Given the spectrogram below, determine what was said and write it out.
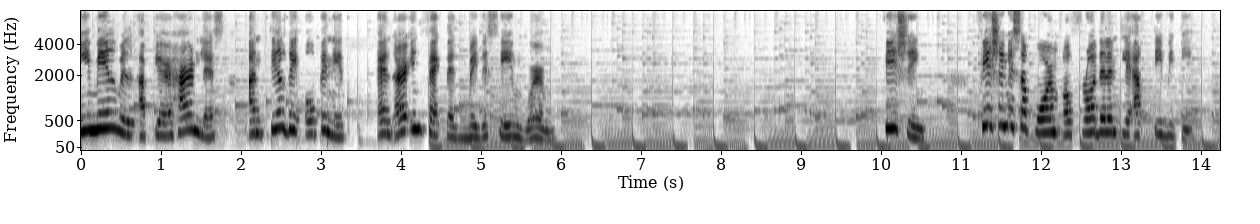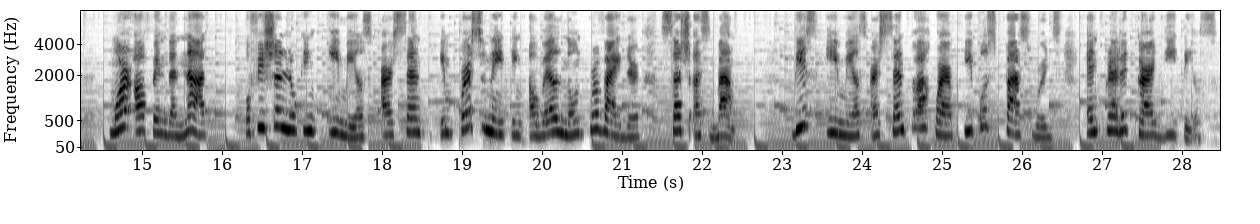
email will appear harmless until they open it and are infected by the same worm. Phishing. Phishing is a form of fraudulently activity. More often than not, official-looking emails are sent impersonating a well-known provider such as bank. These emails are sent to acquire people's passwords and credit card details.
